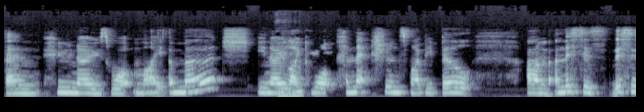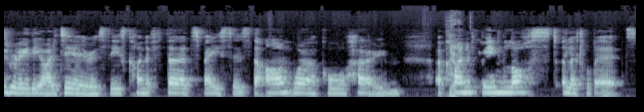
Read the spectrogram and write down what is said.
then who knows what might emerge, you know, mm-hmm. like what connections might be built. Um, and this is this is really the idea is these kind of third spaces that aren't work or home are kind yeah. of being lost a little bit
